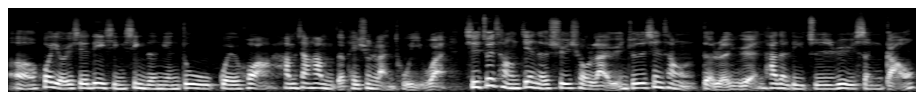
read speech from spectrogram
呃，会有一些例行性的年度规划，他们像他们的培训蓝图以外，其实最常见的需求来源就是现场的人员他的离职率升高，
